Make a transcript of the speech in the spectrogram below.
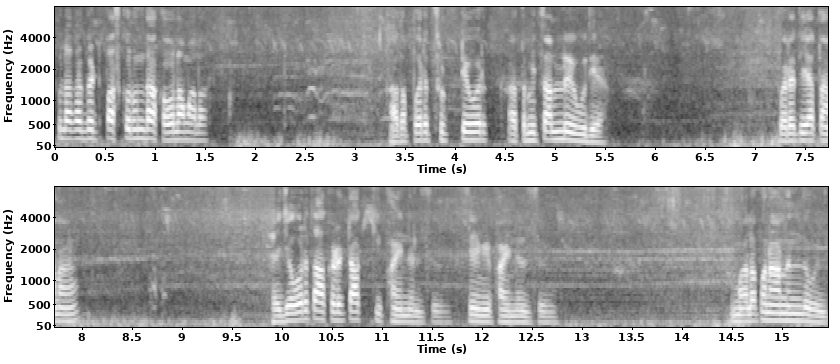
तुला का गट पास करून दाखवला मला? आता परत सुट्टीवर आता मी चाललो आहे उद्या. परत येताना ह्याच्यावरच आकडं टाक की फायनलचं सेमी फायनलचं मला पण आनंद होईल.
